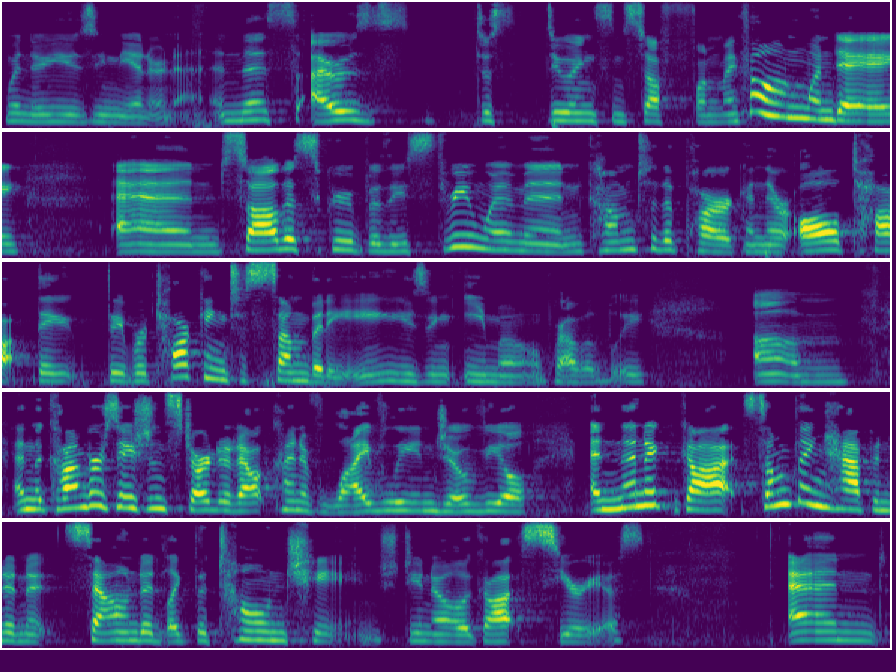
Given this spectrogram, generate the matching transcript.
when they're using the internet. And this, I was just doing some stuff on my phone one day and saw this group of these three women come to the park and they're all talk, they, they were talking to somebody using imo probably. Um, and the conversation started out kind of lively and jovial, and then it got, something happened and it sounded like the tone changed, you know, it got serious. And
